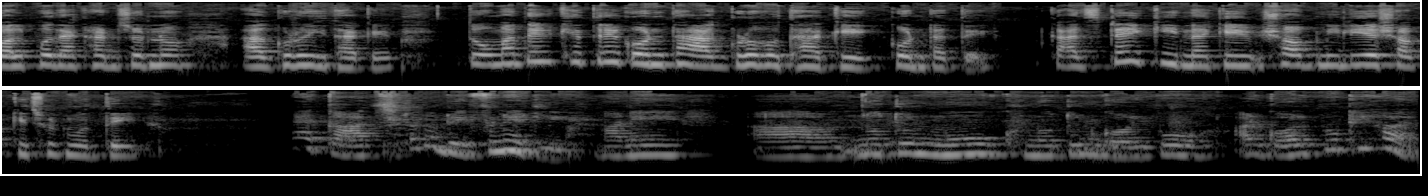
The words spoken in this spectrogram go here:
গল্প দেখার জন্য আগ্রহী থাকে। তোমাদের ক্ষেত্রে কোনটা আগ্রহ থাকে কোনটাতে? কাজটাই কি নাকি সব মিলিয়ে সব কিছুর মধ্যেই? হ্যাঁ কাজটা তো ডেফিনেটলি মানে নতুন মুখ, নতুন গল্প। আর গল্প কি হয়?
